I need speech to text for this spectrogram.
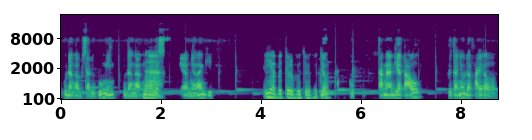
udah nggak bisa dihubungin udah nggak Nah. DM-nya lagi Iya betul betul betul. Karena dia tahu beritanya udah viral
